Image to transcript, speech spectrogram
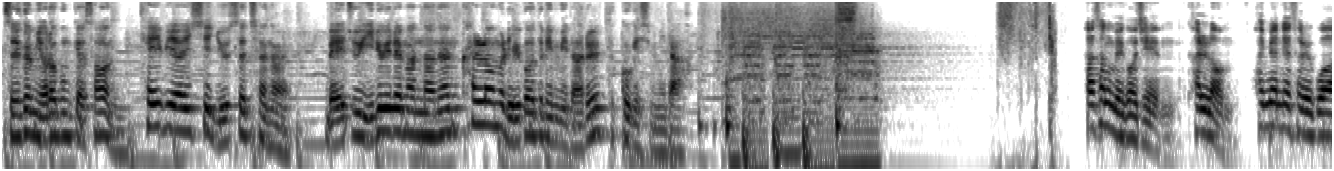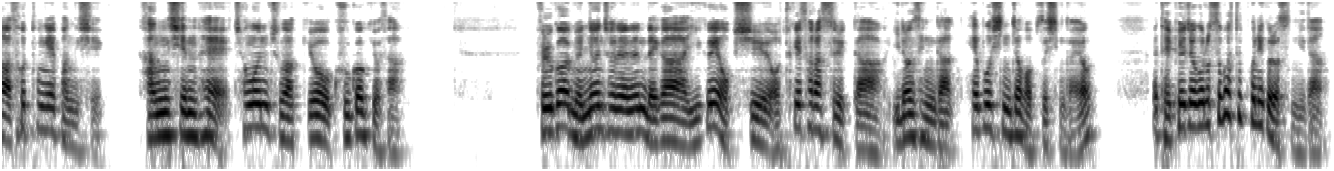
지금 여러분께선 KBIC 뉴스 채널 매주 일요일에 만나는 칼럼을 읽어드립니다를 듣고 계십니다. 화상 매거진, 칼럼, 화면 해설과 소통의 방식, 강신혜 청운중학교 국어교사. 불과 몇 년 전에는 내가 이거에 없이 어떻게 살았을까 이런 생각 해보신 적 없으신가요? 대표적으로 스마트폰이 그렇습니다.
